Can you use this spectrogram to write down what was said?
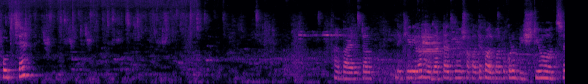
ফুটছে। আর বাইরেটা দেখিয়ে দিলাম ওয়েদারটা আজকে সকাল থেকে অল্প অল্প করে বৃষ্টিও হচ্ছে।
